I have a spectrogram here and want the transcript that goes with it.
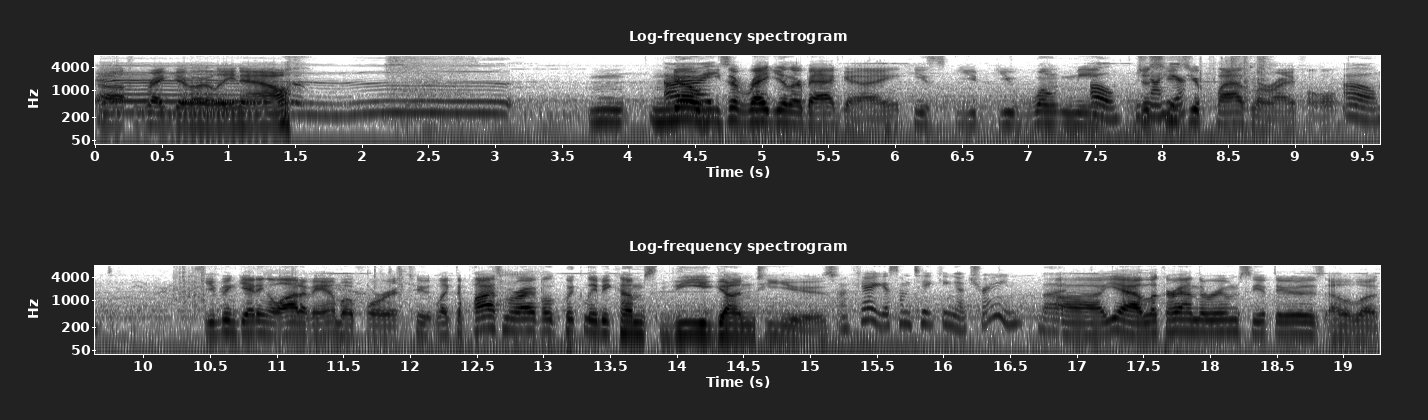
uh, regularly now. Uh, N- no, Alright. he's a regular bad guy. He's you. You won't need. Oh, he's just not use here? your plasma rifle. Oh, You've been getting a lot of ammo for it too. Like the plasma rifle quickly becomes the gun to use. okay. I guess I'm taking a train, but Uh, yeah, look around the room, see if there's. Oh, look.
